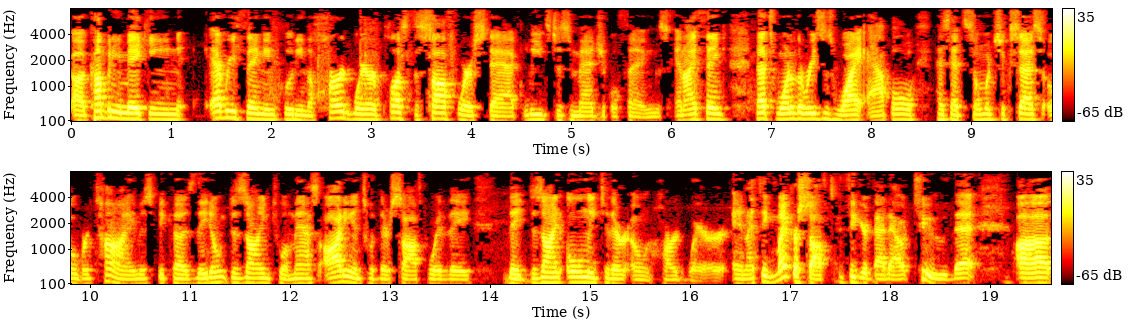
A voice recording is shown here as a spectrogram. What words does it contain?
a uh, company making everything, including the hardware plus the software stack, leads to some magical things. And I think that's one of the reasons why Apple has had so much success over time is because they don't design to a mass audience with their software. They they design only to their own hardware. And I think Microsoft figured that out too. That, uh,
